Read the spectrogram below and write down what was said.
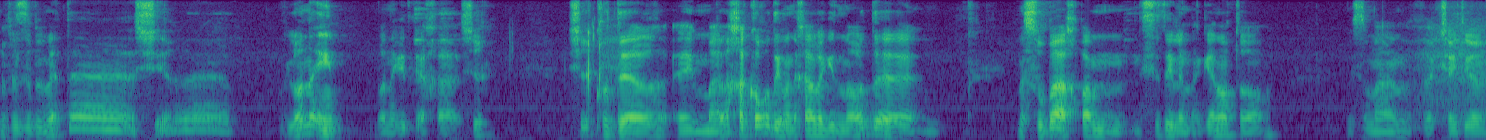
וזה באמת אה, שיר אה, לא נעים, בוא נגיד ככה, שיר, שיר קודר, אה, עם מהלך אקורדים, אני חייב להגיד, מאוד מסובך. פעם ניסיתי לנגן אותו מזמן, וכשהייתי אוהב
